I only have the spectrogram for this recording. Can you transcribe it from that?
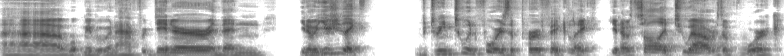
uh, what maybe we're going to have for dinner. And then, you know, usually like between two and four is a perfect, like, you know, solid two hours of work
